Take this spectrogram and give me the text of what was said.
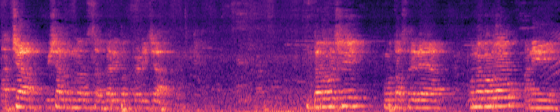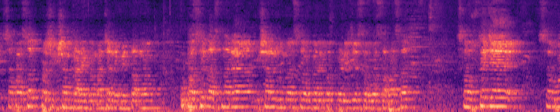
आजच्या विशाल सहकारी पतपेढीच्या दरवर्षी होत असलेल्या गुणगौरव आणि सभासद प्रशिक्षण कार्यक्रमाच्या निमित्तानं उपस्थित असणाऱ्या विशाल जुन्नर सहकारी पतपेढीचे सर्व सभासद संस्थेचे सर्व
